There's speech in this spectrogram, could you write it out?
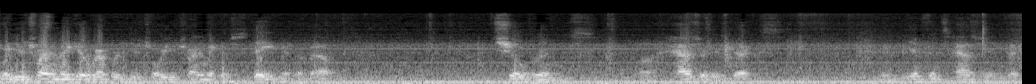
Or, you're trying to make a rep, or you're trying to make a statement about children's uh, hazard index, the infant's hazard index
